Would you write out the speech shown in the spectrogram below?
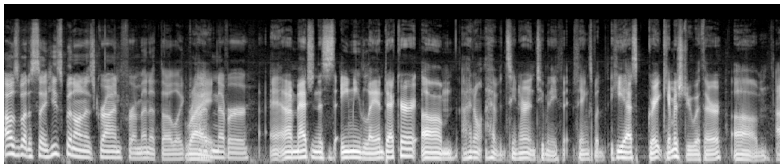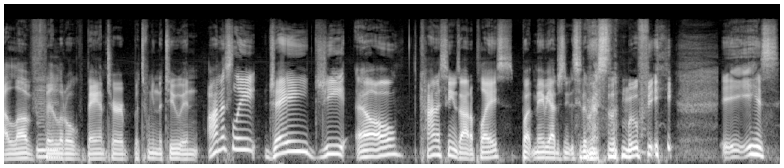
I was about to say he's been on his grind for a minute though. Like, Right. I've never. and I imagine this is Amy Landecker. Um, I don't haven't seen her in too many th- things, but he has great chemistry with her. Um, I love Mm-hmm. the little banter between the two, and honestly, JGL kind of seems out of place. But maybe I just need to see the rest of the movie. His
